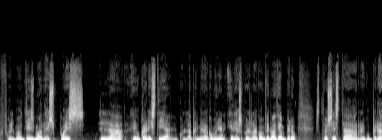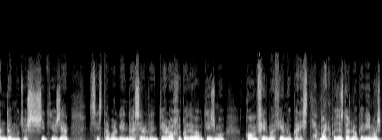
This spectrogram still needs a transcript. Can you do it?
fue el bautismo, después la Eucaristía con la primera comunión y después la confirmación, pero esto se está recuperando en muchos sitios ya, se está volviendo a ese orden teológico de bautismo, confirmación, Eucaristía. Bueno, pues esto es lo que vimos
